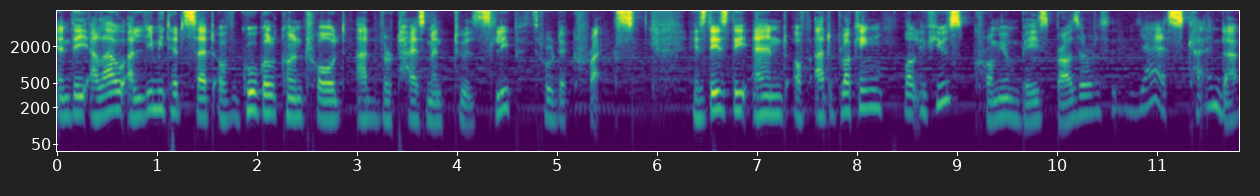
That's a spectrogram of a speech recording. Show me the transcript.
and they allow a limited set of Google controlled advertisement to slip through the cracks. Is this the end of ad blocking? Well, if you use Chromium-based browsers, yes, kinda.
